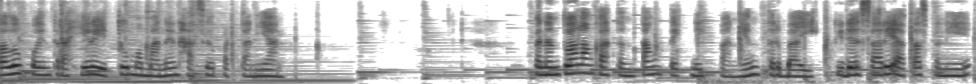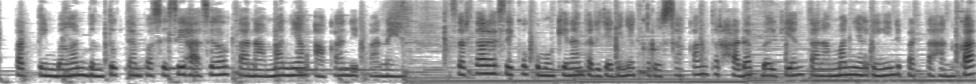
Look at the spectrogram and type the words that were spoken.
Lalu poin terakhir yaitu memanen hasil pertanian. Penentuan langkah tentang teknik panen terbaik didasari atas pertimbangan bentuk dan posisi hasil tanaman yang akan dipanen serta resiko kemungkinan terjadinya kerusakan terhadap bagian tanaman yang ingin dipertahankan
